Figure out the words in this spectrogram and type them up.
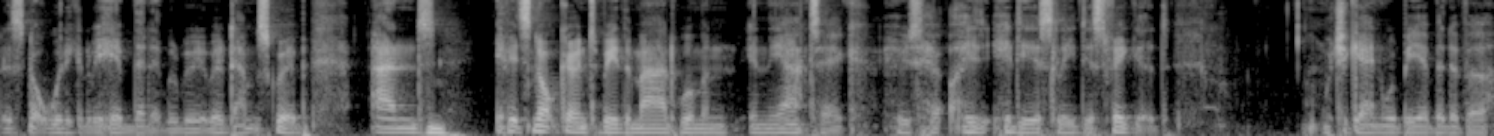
it's not really going to be him. Then it would be a damp squib, and mm. if it's not going to be the mad woman in the attic who's hideously disfigured, which again would be a bit of a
